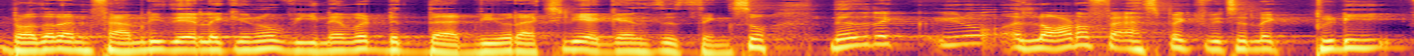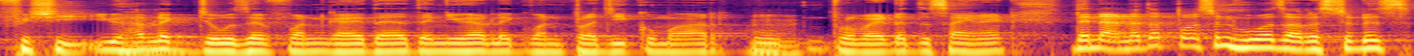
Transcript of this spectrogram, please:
brother and family, they're like you know we never did that. We were actually against this thing. So there's like you know a lot of aspects which is like pretty fishy. You have like Joseph, one guy there, then you have like one Praji Kumar who provided the cyanide. Then another person who was arrested is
